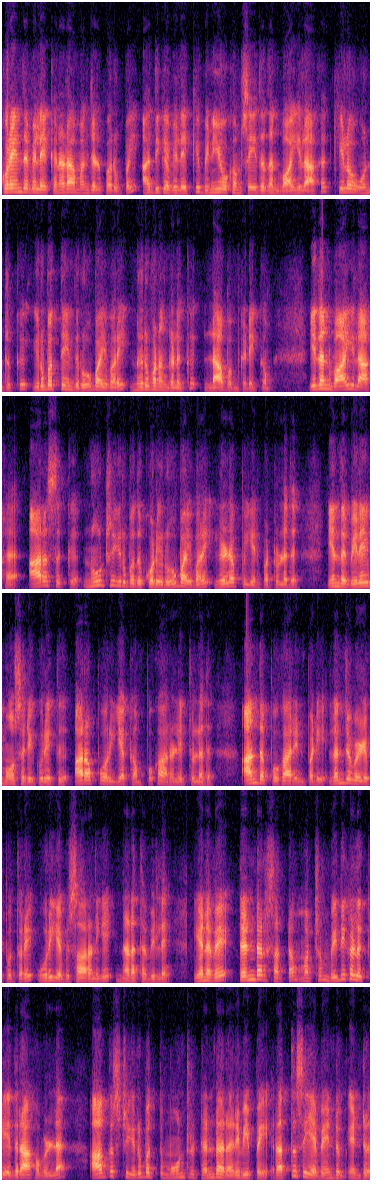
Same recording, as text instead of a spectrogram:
குறைந்த விலை கனடா மஞ்சள் பருப்பை அதிக விலைக்கு விநியோகம் செய்ததன் வாயிலாக கிலோ ஒன்றுக்கு இருபத்தைந்து ரூபாய் வரை நிறுவனங்களுக்கு லாபம் கிடைக்கும். இதன் வாயிலாக அரசுக்கு நூற்றி இருபது கோடி ரூபாய் வரை இழப்பு ஏற்பட்டுள்ளது. இந்த விலை மோசடி குறித்து அறப்போர் இயக்கம் புகார் அளித்துள்ளது. அந்த புகாரின்படி லஞ்ச ஒழிப்புத்துறை உரிய விசாரணையை நடத்தவில்லை. எனவே டெண்டர் சட்டம் மற்றும் விதிகளுக்கு எதிராக உள்ள ஆகஸ்ட் இருபத்தி மூன்று டெண்டர் அறிவிப்பை ரத்து செய்ய வேண்டும் என்று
